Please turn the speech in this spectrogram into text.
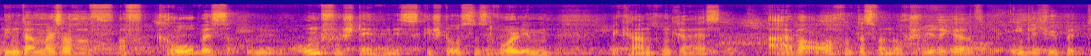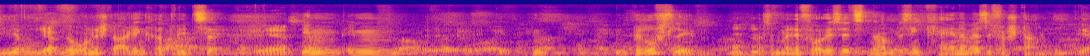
bin damals auch auf, auf grobes Unverständnis gestoßen, sowohl im Bekanntenkreis, aber auch, und das war noch schwieriger, ähnlich wie bei dir, ja. nur ohne Stalingrad-Witze, ja. im, im, im, im, Berufsleben. Mhm. Also meine Vorgesetzten haben das in keiner Weise verstanden ja,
